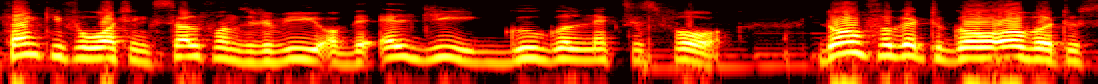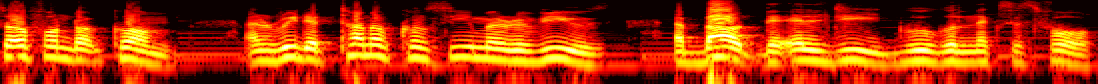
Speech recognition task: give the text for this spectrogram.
Thank you for watching CellFawn's review of the LG Google Nexus 4. Don't forget to go over to CellFawn.com and read a ton of consumer reviews about the LG Google Nexus 4.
